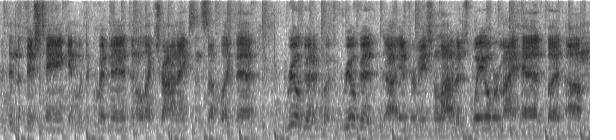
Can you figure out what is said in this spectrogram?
within the fish tank and with equipment and electronics and stuff like that. Real good, real good uh, information. A lot of it is way over my head, but um,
